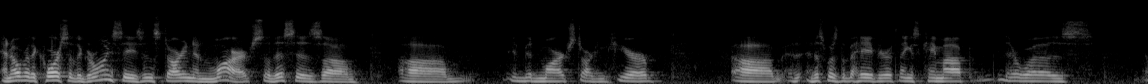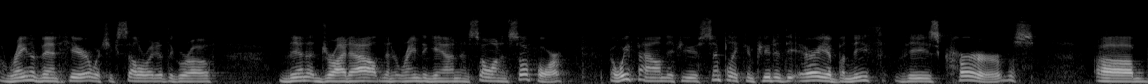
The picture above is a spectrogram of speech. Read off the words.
And over the course of the growing season, starting in March, so this is um, um, in mid-March, starting here, um, and, and this was the behavior, things came up. There was a rain event here, which accelerated the growth then it dried out, then it rained again, and so on and so forth. But we found if you simply computed the area beneath these curves, um,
